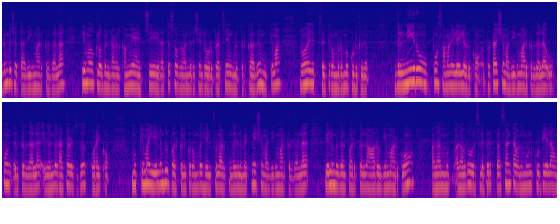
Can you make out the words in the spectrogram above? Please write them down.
இரும்பு சத்து அதிகமாக இருக்கிறதால ஹீமோக்ளோபின் லெவல் கம்மியாயிருச்சு ரத்த சோகை வந்துருச்சுன்ற ஒரு பிரச்சனை உங்களுக்கு இருக்காது. முக்கியமாக நோய் எதிர்ப்பு சக்தி ரொம்ப ரொம்ப கொடுக்குது. இதில் நீரும் உப்பும் சமநிலையில் இருக்கும். பொட்டாசியம் அதிகமாக இருக்கிறதால உப்பும் இருக்கிறதால இது வந்து ரத்த அழுத்தத்தை குறைக்கும். முக்கியமாக எலும்பு பற்களுக்கு ரொம்ப ஹெல்ப்ஃபுல்லாக இருக்குங்க. இதில் மெக்னீஷியம் அதிகமாக இருக்கிறதால எலும்புகள் பற்கள்லாம் ஆரோக்கியமாக இருக்கும். அதாவது அதாவது ஒரு சில பேருக்கு ப்ளசண்ட்டாக வந்து முன்கூட்டியெல்லாம்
